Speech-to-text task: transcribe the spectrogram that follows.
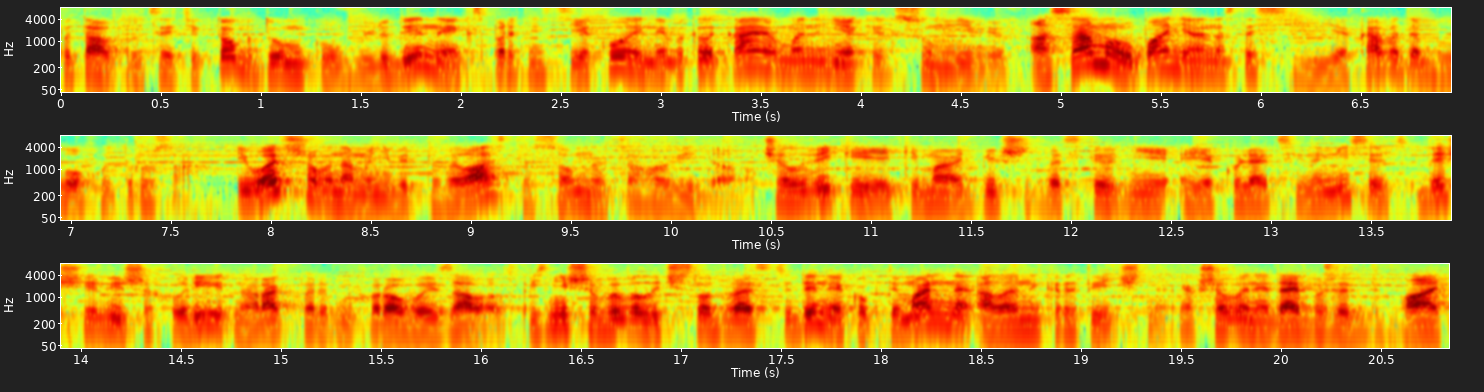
запитав про цей тікток думку в людини, експертність якої не викликає в мене ніяких сумнівів. А саме у пані Анастасії, яка веде блог у трусах. І ось що вона мені відповіла стосовно цього відео. Чоловіки, які мають більше 21 еякуляції на місяць, дещо рідше хворіють на рак передміхорової залози. Пізніше вивели число 21 як оптимальне, але не критичне. Якщо ви, не дай Боже, 20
